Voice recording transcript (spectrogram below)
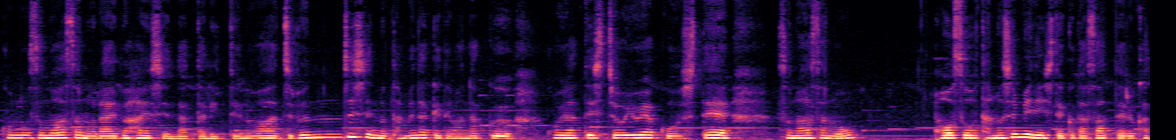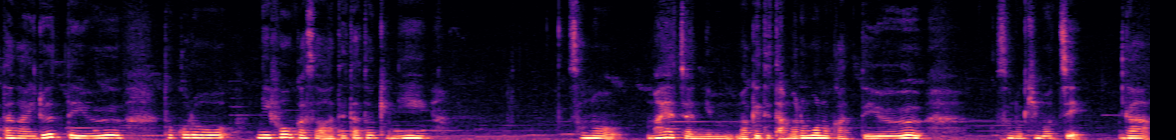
このその朝のライブ配信だったりっていうのは自分自身のためだけではなくこうやって視聴予約をしてその朝の放送を楽しみにしてくださってる方がいるっていうところにフォーカスを当てた時にそのまやちゃんに負けてたまるものかっていうその気持ちが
